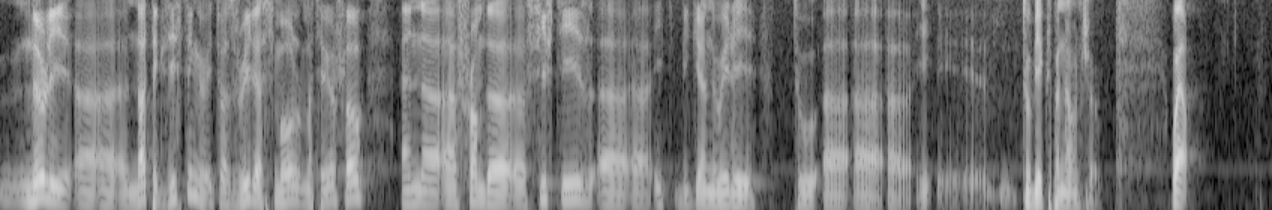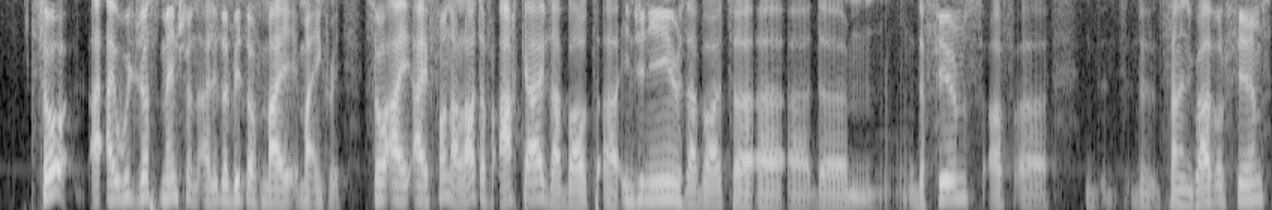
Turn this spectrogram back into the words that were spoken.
nearly uh, uh, not existing. It was really a small material flow. And from the 50s, it began really to, to be exponential. Well, so I, I, will just mention a little bit of my, my inquiry. So I, I found a lot of archives about uh, engineers, about uh, uh, the, um, the firms of the sand and gravel firms,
